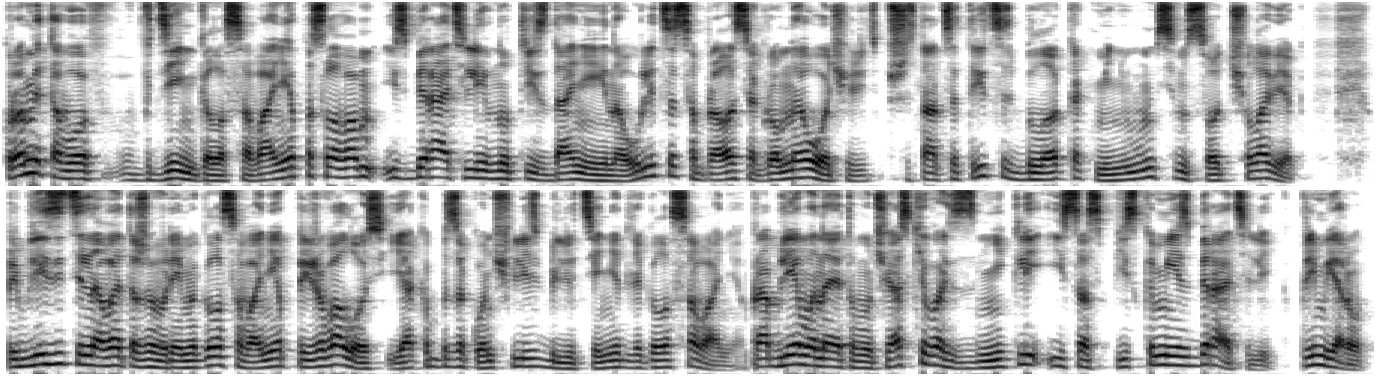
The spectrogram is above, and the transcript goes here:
Кроме того, в день голосования, по словам избирателей, внутри здания и на улице собралась огромная очередь. В 16.30 было как минимум 700 человек. Приблизительно в это же время голосование прервалось, якобы закончились бюллетени для голосования. Проблемы на этом участке возникли и со списками избирателей. К примеру,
